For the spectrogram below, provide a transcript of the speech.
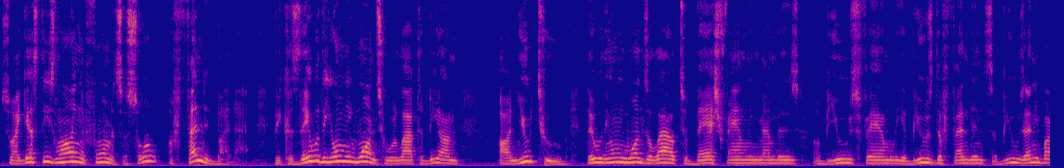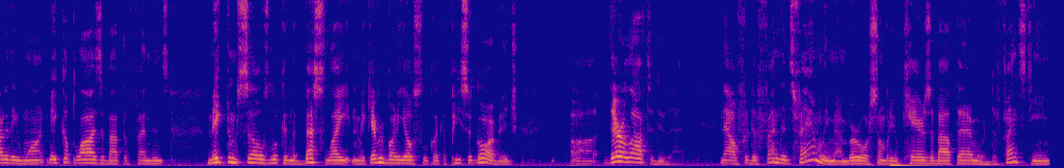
So I guess these lying informants are so offended by that because they were the only ones who were allowed to be on on YouTube. They were the only ones allowed to bash family members, abuse family, abuse defendants, abuse anybody they want, make up lies about defendants make themselves look in the best light and make everybody else look like a piece of garbage, uh, they're allowed to do that. Now, if a defendant's family member or somebody who cares about them or a defense team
